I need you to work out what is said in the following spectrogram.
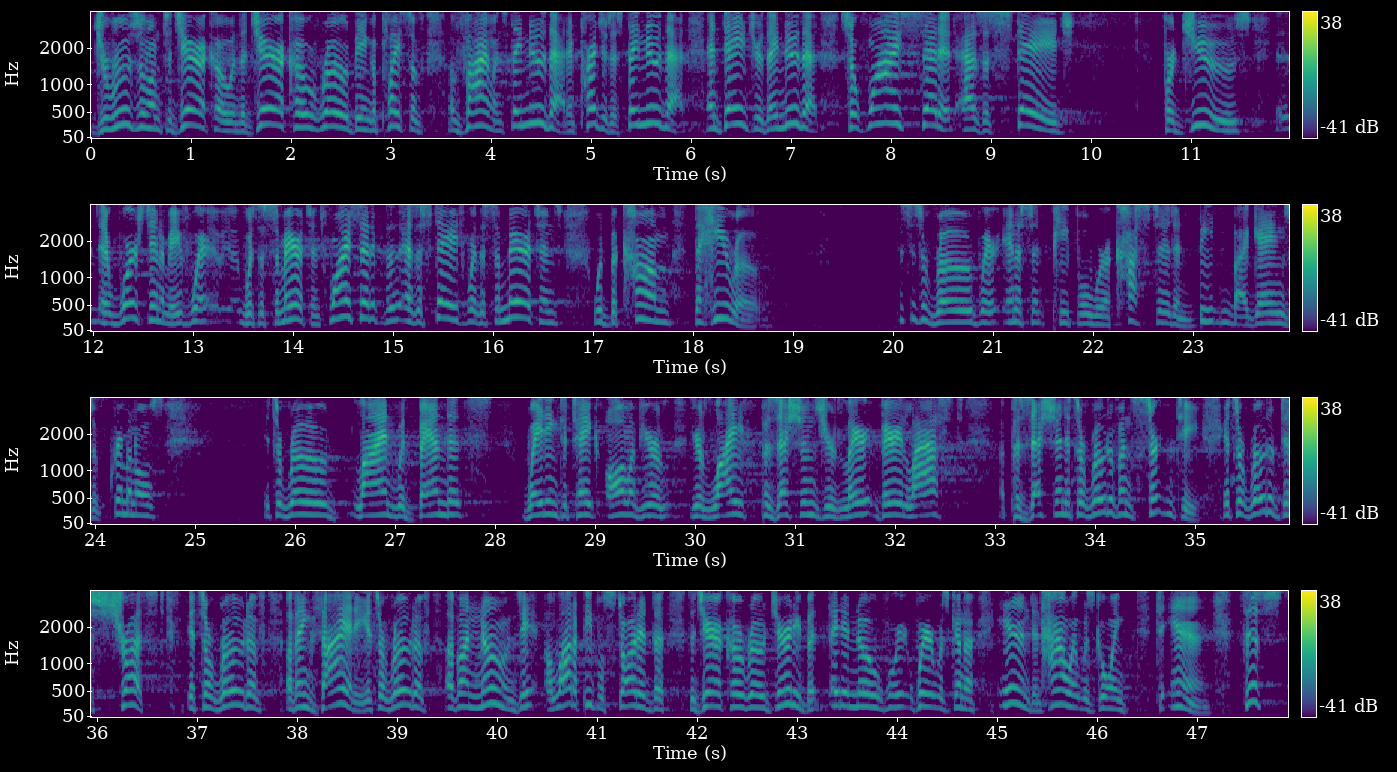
Jerusalem to Jericho and the Jericho road being a place of, of violence. They knew that, and prejudice. They knew that, and danger. They knew that. So, why set it as a stage for Jews? Their worst enemy was the Samaritans. Why set it as a stage where the Samaritans would become the hero? This is a road where innocent people were accosted and beaten by gangs of criminals. It's a road lined with bandits waiting to take all of your, your life possessions, your la- very last uh, possession. It's a road of uncertainty. It's a road of distrust. It's a road of, of anxiety. It's a road of, of unknowns. It, a lot of people started the, the Jericho Road journey, but they didn't know where, where it was going to end and how it was going to end. This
